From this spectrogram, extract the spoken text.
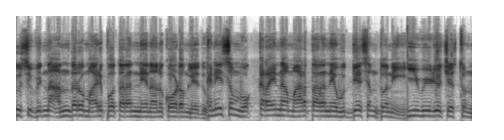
చూసి విన్న అందరూ మారిపోతారని నేను అనుకోవడం లేదు. కనీసం ఒక్కరైనా మారతారనే ఉద్దేశంతోని ఈ వీడియో చేస్తున్నా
